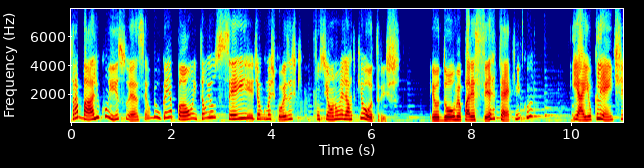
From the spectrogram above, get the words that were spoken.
trabalho com isso, esse é o meu ganha-pão, então eu sei de algumas coisas que funcionam melhor do que outras. Eu dou o meu parecer técnico e aí o cliente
